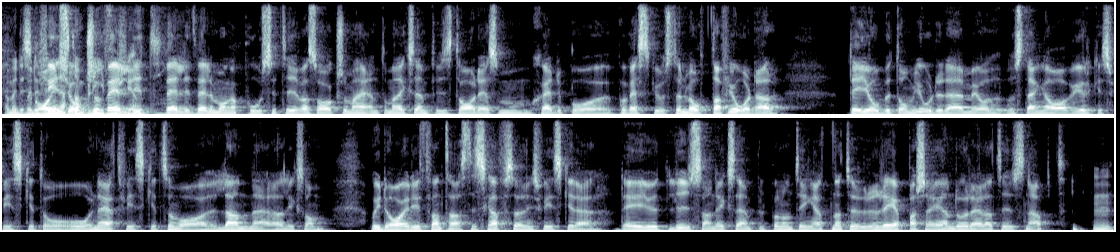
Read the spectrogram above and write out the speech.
ja, men det Men det finns ju också väldigt, väldigt, väldigt många positiva saker som har hänt. Om man exempelvis tar det som skedde på, på västkusten med åtta fjordar. Det jobbet de gjorde där med att stänga av yrkesfisket och, och nätfisket som var landnära. Liksom. Och idag är det ett fantastiskt havsöringsfiske där. Det är ju ett lysande exempel på någonting att naturen repar sig ändå relativt snabbt. Mm,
